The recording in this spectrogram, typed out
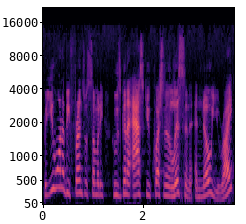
but you want to be friends with somebody who's going to ask you questions and listen and know you, right?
